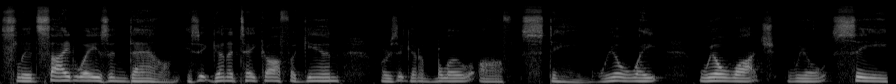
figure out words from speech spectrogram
slid sideways and down. Is it going to take off again or is it going to blow off steam? We'll wait We'll watch, we'll see.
